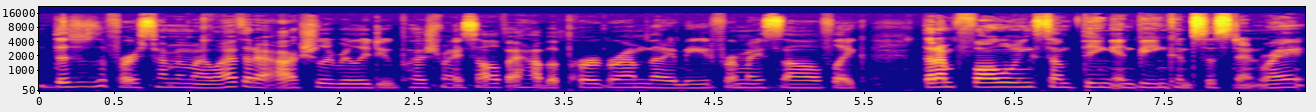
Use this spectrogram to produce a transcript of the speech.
this is the first time in my life that I actually really do push myself. I have a program that I made for myself, like that I'm following something and being consistent, right?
